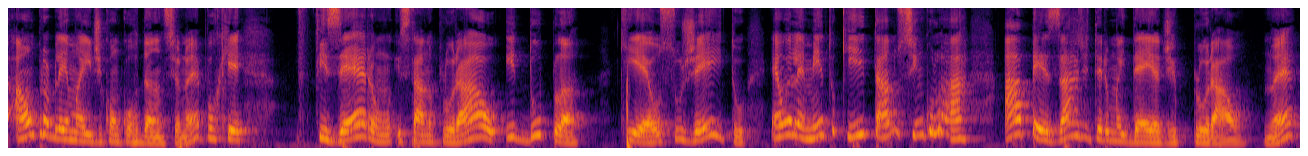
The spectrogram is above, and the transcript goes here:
há um problema aí de concordância, não é? Porque fizeram está no plural e dupla, que é o sujeito, é um elemento que está no singular, apesar de ter uma ideia de plural, não é?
